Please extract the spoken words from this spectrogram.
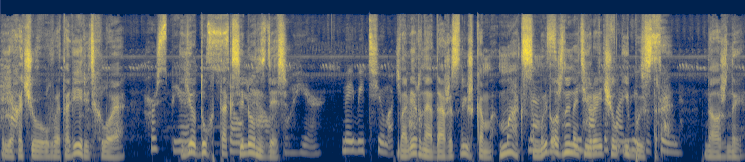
Я хочу в это верить, Хлоя. Её дух так силен здесь. Наверное, даже слишком. Макс, мы должны найти Рэйчел и быстро. Должны.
